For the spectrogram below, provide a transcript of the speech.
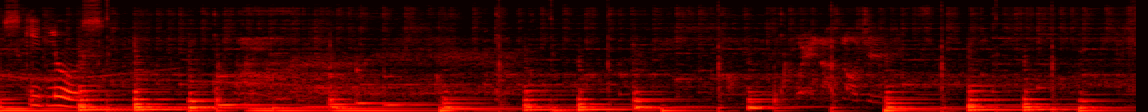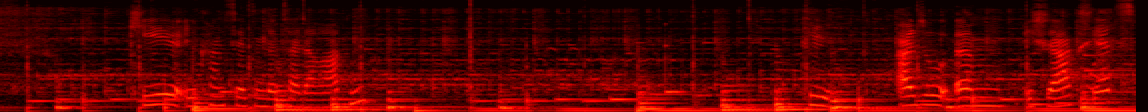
es geht los. Okay, ihr könnt es jetzt in der Zeit erraten. Okay, also ähm, ich sag's jetzt.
